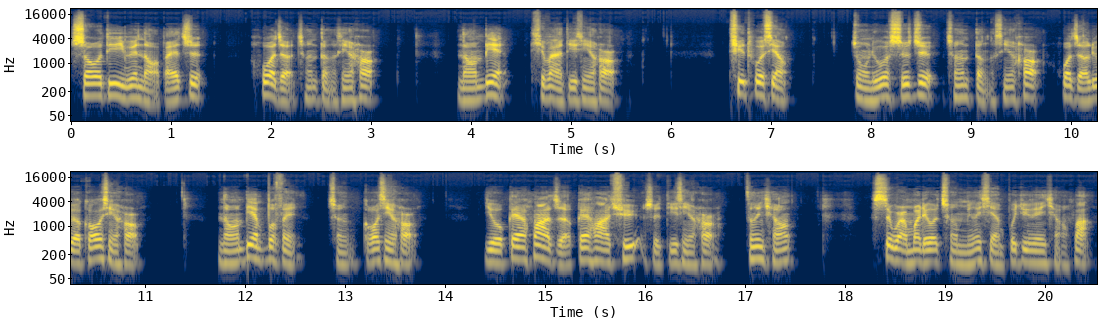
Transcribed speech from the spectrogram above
稍低于脑白质，或者呈等信号。囊变 T1 低信号。T 图像，肿瘤实质呈等信号或者略高信号，囊变部分呈高信号。有钙化者钙化区是低信号，增强。试管膜瘤呈明显不均匀强化。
